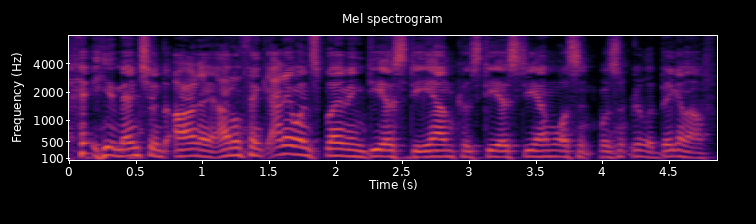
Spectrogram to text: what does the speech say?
you mentioned Arie. I don't think anyone's blaming DSDM because DSDM wasn't wasn't really big enough.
